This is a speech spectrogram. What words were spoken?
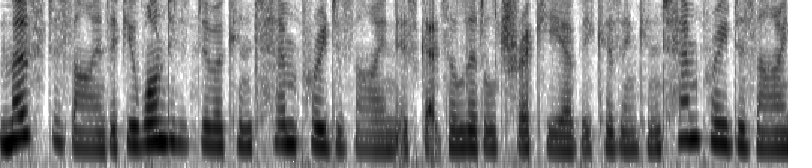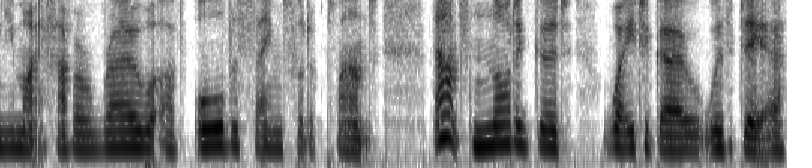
most designs. If you're wanting to do a contemporary design, it gets a little trickier because in contemporary design, you might have a row of all the same sort of plant. That's not a good way to go with deer.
